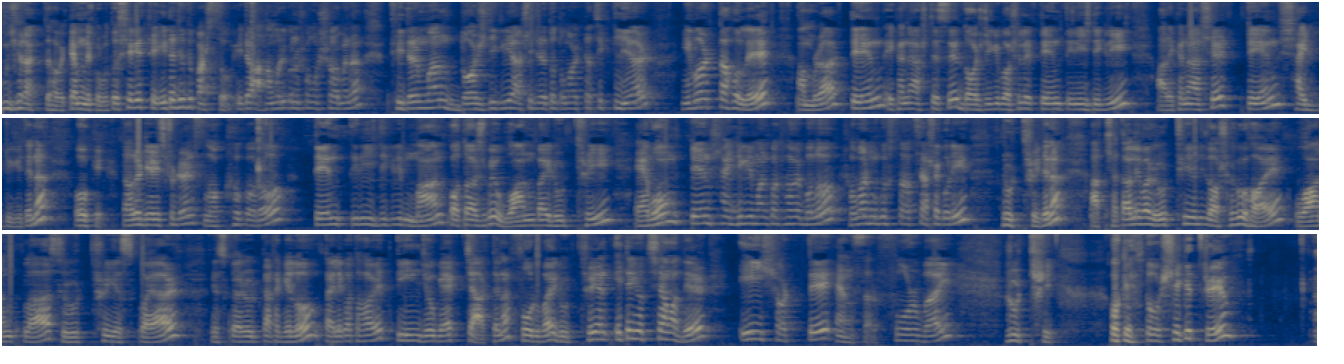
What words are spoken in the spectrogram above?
বুঝে রাখতে হবে কেমনে করব। তো সেক্ষেত্রে এটা যেহেতু পারছ, এটা আহামরি কোনো সমস্যা হবে না। থিটার মান দশ ডিগ্রি আসে, যেটা তো তোমার কাছে ক্লিয়ার এবার তাহলে আমরা টেন এখানে আসতেছে দশ ডিগ্রি বসালে টেন তিরিশ ডিগ্রি। আর এখানে আসে টেন ষাট ডিগ্রি, তাই না? ওকে তাহলে ডিয়ার স্টুডেন্টস লক্ষ্য করো টেন তিরিশ ডিগ্রির মান কত আসবে? ওয়ান বাই রুট থ্রি এবং টেন ষাট ডিগ্রির মান কত হবে বলো? সবার মুখস্থ আছে আশা করি রুট থ্রি তাই না? আচ্ছা তাহলে এবার রুট থ্রি যদি লসাগু হয় one plus root three square square root কাটা গেল, তাইলে কত হয়? তিন যোগ এক, চার, তাই না? Four by root three and এটাই হচ্ছে আমাদের এই শর্তে answer four by root three okay তো সেক্ষেত্রে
